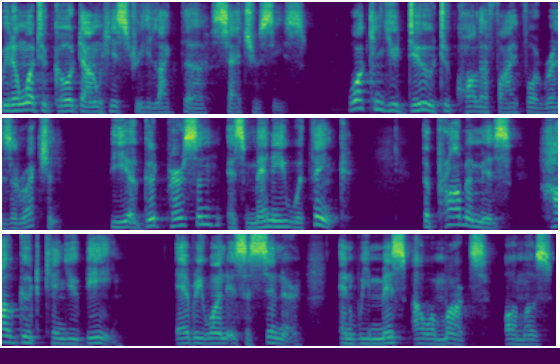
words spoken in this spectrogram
We don't want to go down history like the Sadducees. What can you do to qualify for resurrection? Be a good person, as many would think. The problem is, how good can you be? Everyone is a sinner, and we miss our marks almost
